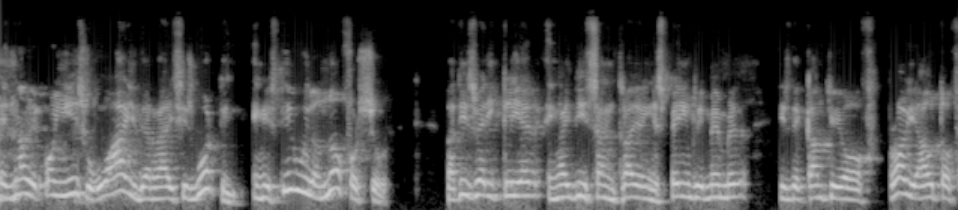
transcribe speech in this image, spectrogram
And now the point is why the rice is working. And still we don't know for sure. But it's very clear, and I did some trial in Spain, remember, is the country of probably out of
